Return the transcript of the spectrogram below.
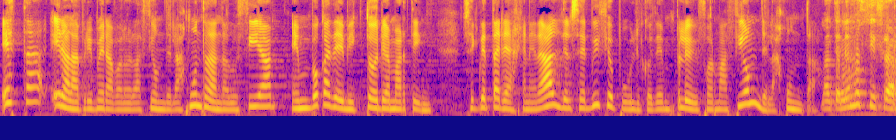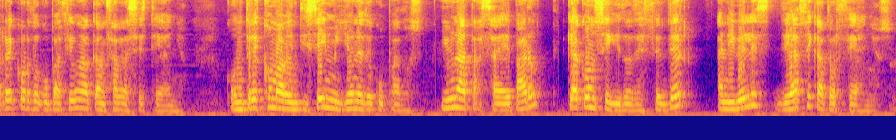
Esta era la primera valoración de la Junta de Andalucía en boca de Victoria Martín, secretaria general del Servicio Público de Empleo y Formación de la Junta. Mantenemos cifras récord de ocupación alcanzadas este año, con 3,26 millones de ocupados y una tasa de paro que ha conseguido descender a niveles de hace 14 años.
